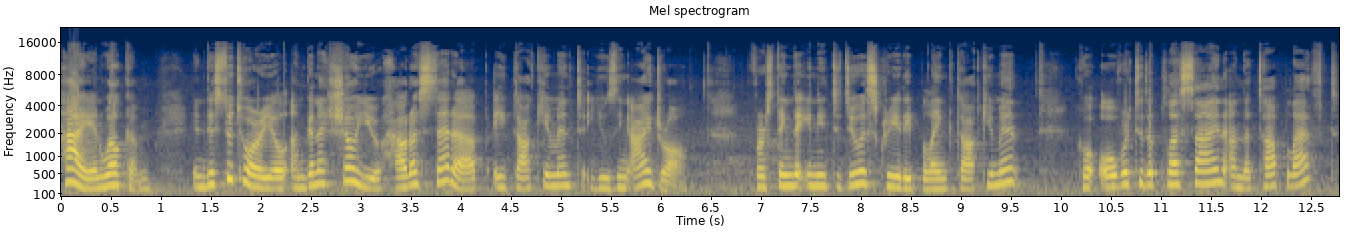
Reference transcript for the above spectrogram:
Hi and welcome. In this tutorial, I'm going to show you how to set up a document using iDraw. First thing that you need to do is create a blank document. Go over to the plus sign on the top left.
